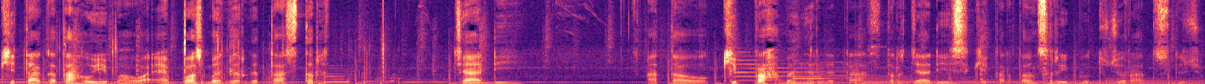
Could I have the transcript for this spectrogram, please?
kita ketahui bahwa epos Banjargetas terjadi atau kiprah Banjargetas terjadi sekitar tahun 1779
